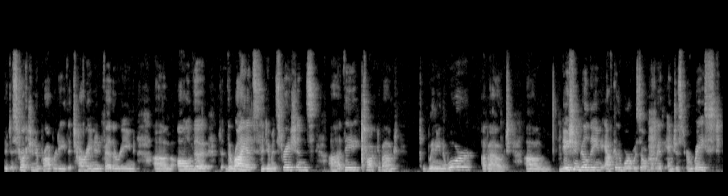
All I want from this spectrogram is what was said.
the destruction of property, the tarring and feathering, um, all of the, the riots, the demonstrations, uh, they talked about winning the war, about um, nation building after the war was over with, and just erased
